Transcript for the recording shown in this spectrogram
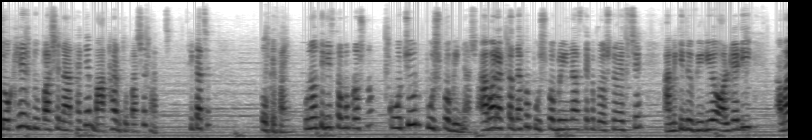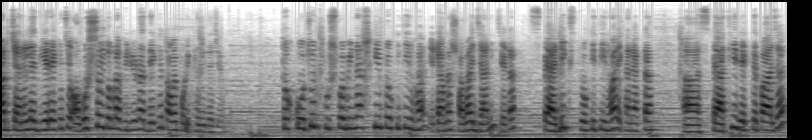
চোখের দুপাশে না থাকে, মাথার দুপাশে থাকছে, ঠিক আছে? ওকে ফাইন উনত্রিশতম প্রশ্ন, কচুর পুষ্পবিন্যাস। আবার একটা দেখো, পুষ্পবিন্যাস থেকে প্রশ্ন এসছে। আমি কিন্তু ভিডিও অলরেডি আমার চ্যানেলে দিয়ে রেখেছি, অবশ্যই তোমরা ভিডিওটা দেখে তবে পরীক্ষা দিতে যেও। তো কচুর পুষ্পবিন্যাস কি প্রকৃতির হয়, এটা আমরা সবাই জানি, যেটা স্প্যাডিক্স প্রকৃতির হয়। এখানে একটা স্প্যাথি দেখতে পাওয়া যায়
